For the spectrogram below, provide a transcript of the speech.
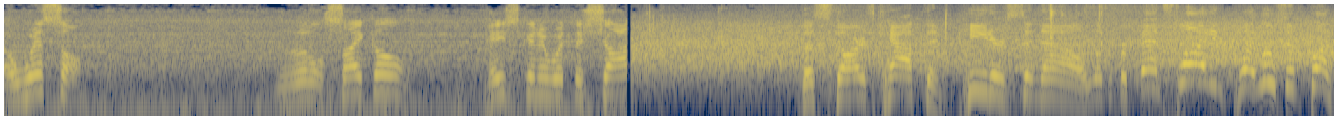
A whistle. A little cycle. Heiskanen with the shot. The Stars captain, Peterson now looking for Benn, sliding play, loose in front.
